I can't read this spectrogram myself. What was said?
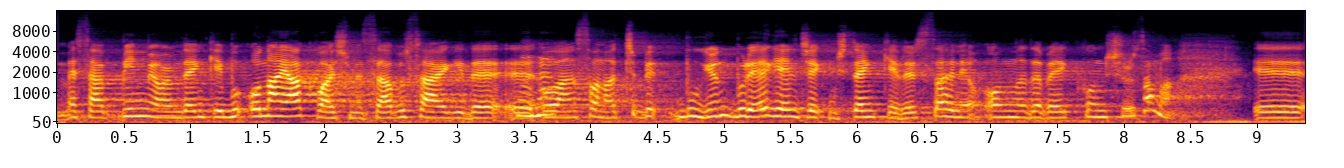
mesela bilmiyorum denk ki bu Onay Akbaş mesela bu sergide e, olan sanatçı bugün buraya gelecekmiş denk gelirse hani onunla da belki konuşuruz ama e,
